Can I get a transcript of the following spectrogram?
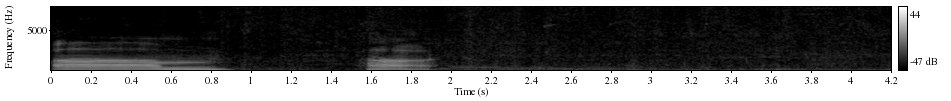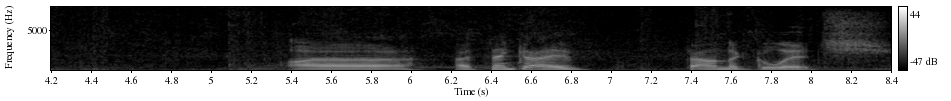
Um, huh. Uh, I think I've found a glitch.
